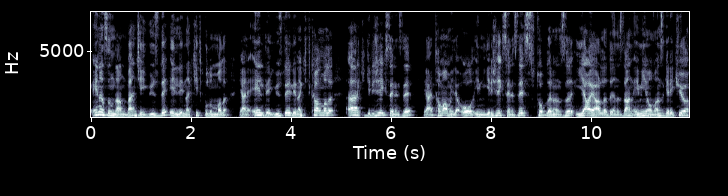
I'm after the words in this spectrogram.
En azından bence %50 nakit bulunmalı. Yani elde %50 nakit kalmalı. Eğer ki girecekseniz de yani tamamıyla all in girecekseniz de stoplarınızı iyi ayarladığınızdan emin olmanız gerekiyor.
